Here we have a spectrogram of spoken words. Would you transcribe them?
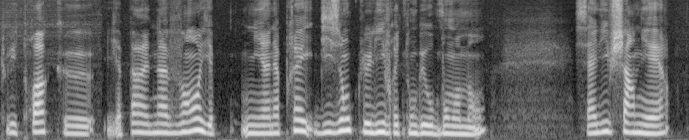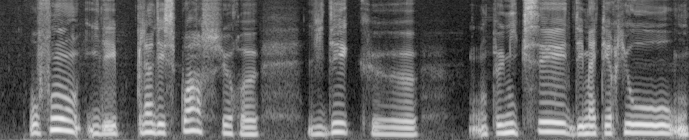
tous les trois qu'il n'y a pas un avant, il ni un après. Disons que le livre est tombé au bon moment. C'est un livre charnière. Au fond, il est plein d'espoir sur euh, l'idée que on peut mixer des matériaux.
